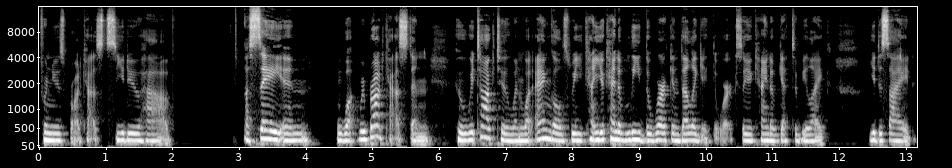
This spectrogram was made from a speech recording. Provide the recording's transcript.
for news broadcasts you do have a say in what we broadcast and who we talk to and what angles we kind you kind of lead the work and delegate the work so you kind of get to be like you decide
